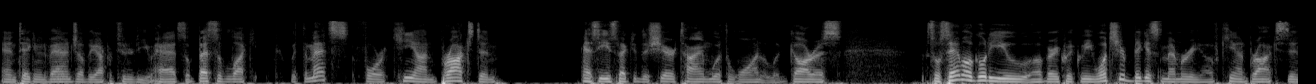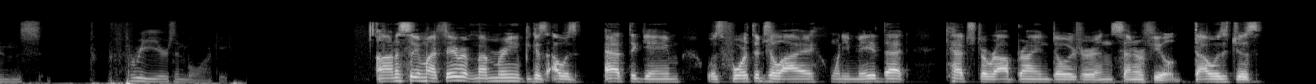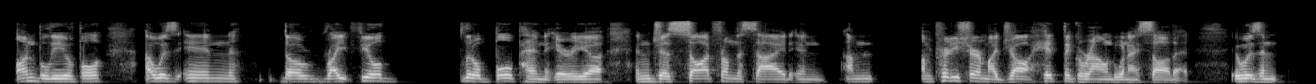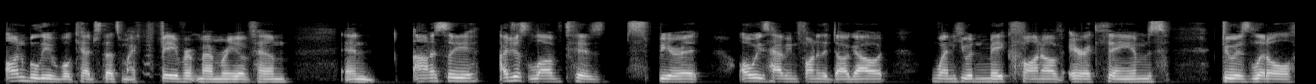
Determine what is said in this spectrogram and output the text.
and taking advantage of the opportunity you had. So, best of luck with the Mets for Keon Broxton, as he expected to share time with Juan Lagares. So, Sam, I'll go to you uh, very quickly. What's your biggest memory of Keon Broxton's three years in Milwaukee? Honestly, my favorite memory because I was at the game was Fourth of July when he made that catch to Rob Brian Dozier in center field. That was just unbelievable. I was in the right field little bullpen area and just saw it from the side and I'm I'm pretty sure my jaw hit the ground when I saw that. It was an unbelievable catch. That's my favorite memory of him. And honestly, I just loved his spirit always having fun in the dugout when he would make fun of Eric Thames, do his little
